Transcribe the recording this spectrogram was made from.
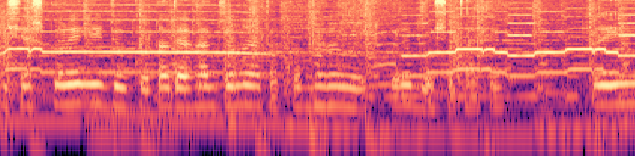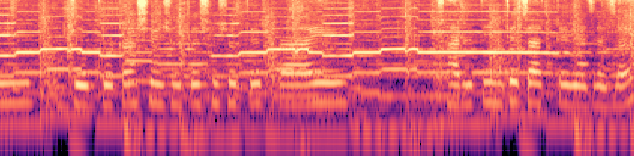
বিশেষ করে এই যজ্ঞটা দেখার জন্য এতক্ষণ ধরে ওয়েট করে বসে থাকে। তো এই যজ্ঞটা শেষ হতে শেষ হতে প্রায় সাড়ে তিনটে, চারটে বেজে যায়।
